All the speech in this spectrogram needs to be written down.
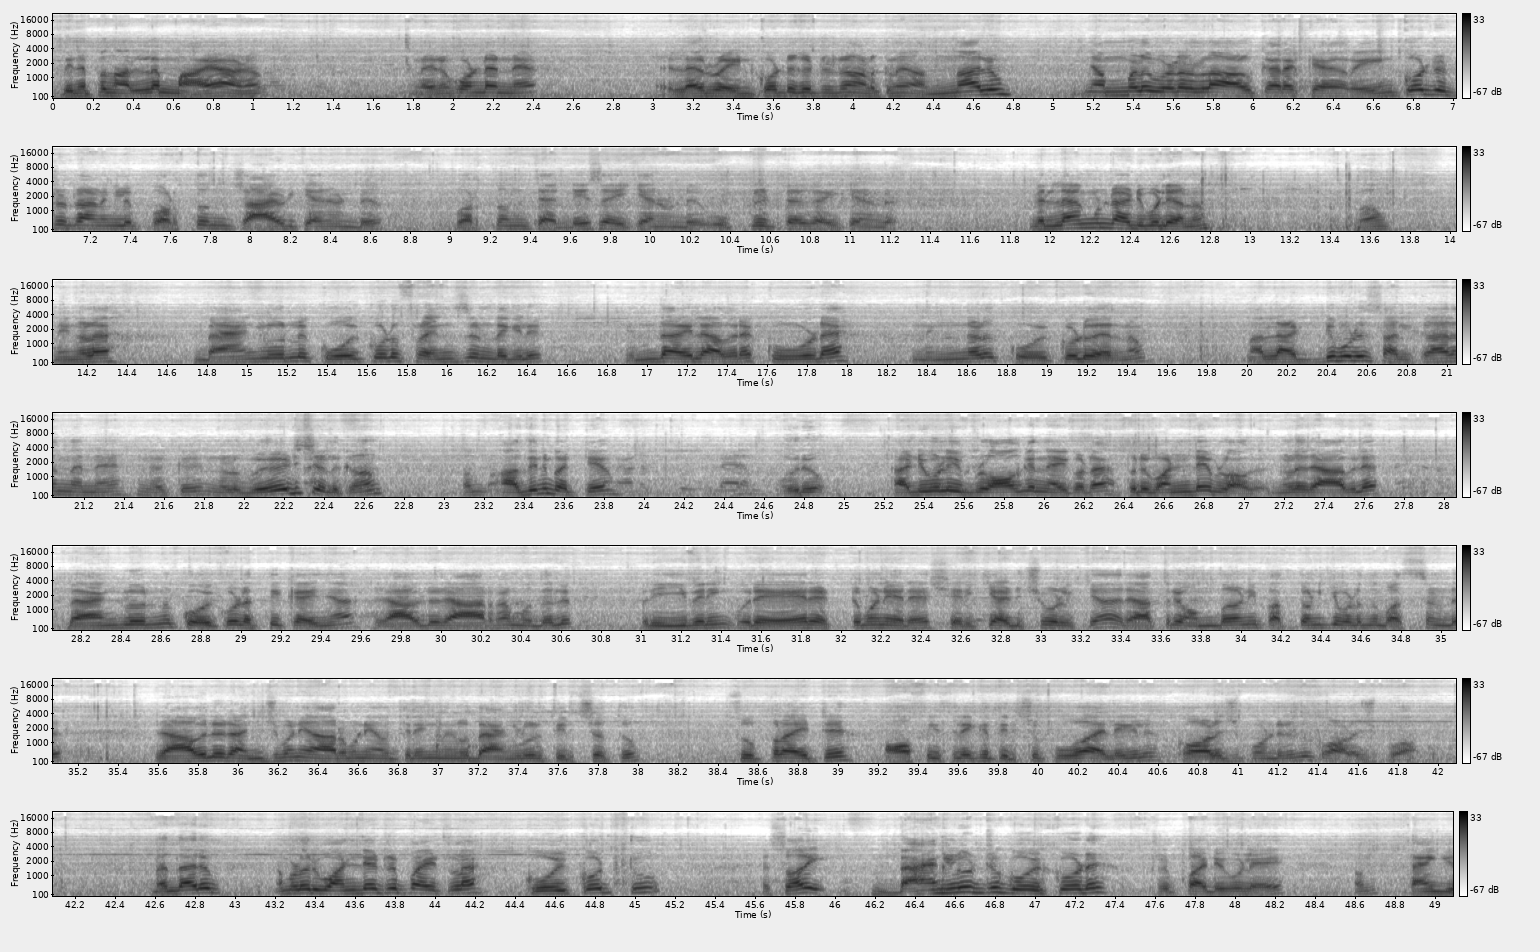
പിന്നെ ഇപ്പോൾ നല്ല മഴയാണ്. അതിനെ കൊണ്ട് തന്നെ എല്ലാവരും റെയിൻകോട്ട് ഇട്ടിട്ടാണ് നടക്കുന്നത്. എന്നാലും നമ്മൾ ഇവിടെ ഉള്ള ആൾക്കാരൊക്കെ റെയിൻകോട്ട് ഇട്ടിട്ടാണെങ്കിൽ പുറത്തൊന്ന് ചായ പിടിക്കാനുണ്ട് പുറത്തൊന്നും ചഡ്ഡീസ് കഴിക്കാനുണ്ട് ഉപ്പിട്ട് കഴിക്കാനുണ്ട്. എല്ലാം കൊണ്ട് അടിപൊളിയാണ്. അപ്പം നിങ്ങൾ ബാംഗ്ലൂരിൽ കോഴിക്കോട് ഫ്രണ്ട്സ് ഉണ്ടെങ്കിൽ എന്തായാലും അവരെ കൂടെ നിങ്ങൾ കോഴിക്കോട് വരണം. നല്ല അടിപൊളി സൽക്കാരം തന്നെ നിങ്ങൾക്ക് നിങ്ങൾ മേടിച്ചെടുക്കണം അപ്പം അതിന് പറ്റിയ ഒരു അടിപൊളി വ്ളോഗ് തന്നെ ആയിക്കോട്ടെ ഒരു വൺ ഡേ വ്ളോഗ് നിങ്ങൾ രാവിലെ ബാംഗ്ലൂരിൽ നിന്ന് കോഴിക്കോട് എത്തിക്കഴിഞ്ഞാൽ രാവിലെ ഒരു ആറര മുതൽ ഒരു ഈവനിങ് ഒരു ഏഴ് എട്ട് മണി വരെ ശരിക്കും അടിച്ചു പൊളിക്കുക. രാത്രി ഒമ്പത് മണി പത്ത് മണിക്ക് ഇവിടുന്ന് ബസ് ഉണ്ട്. രാവിലെ ഒരു അഞ്ച് മണി ആറ് മണി ആകുമ്പോഴത്തേക്കും നിങ്ങൾ ബാംഗ്ലൂർ തിരിച്ചെത്തും. സൂപ്പറായിട്ട് ഓഫീസിലേക്ക് തിരിച്ചു പോവുക. അല്ലെങ്കിൽ കോളേജ് പോകേണ്ടത് കോളേജ് പോകാം എന്തായാലും നമ്മളൊരു വൺ ഡേ ട്രിപ്പ് ആയിട്ടുള്ള Kozhikode to sorry Bangalore to Kozhikode trip അടിപൊളിയായി. അപ്പം താങ്ക്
